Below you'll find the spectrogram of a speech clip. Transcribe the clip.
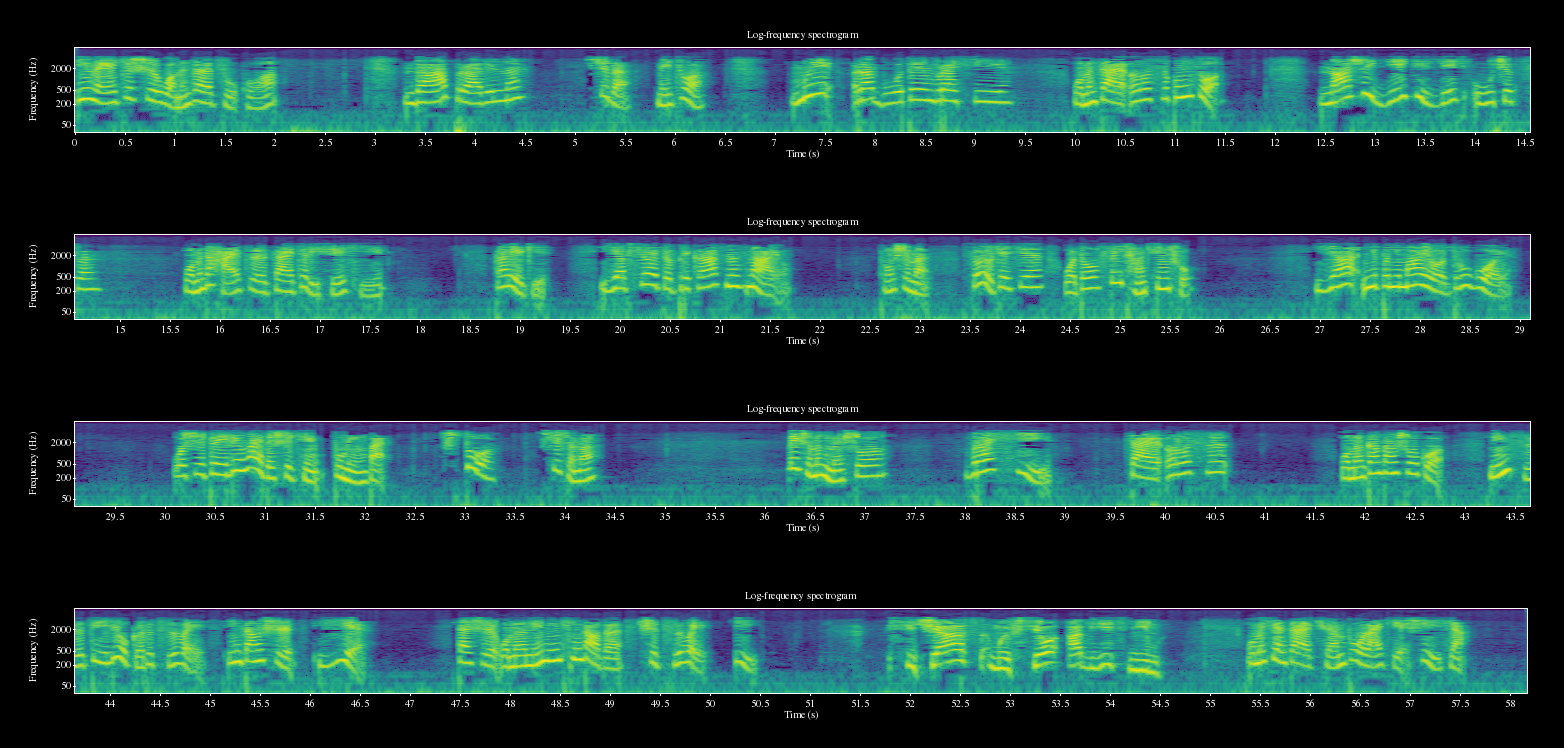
因为这是我们的祖国。 Да, правильно. 是的，没错， Мы работаем в России. 我们在俄罗斯工作， Наши дети здесь учатся. 我们的孩子在这里学习。Галеги， Я все это прекрасно знаю。同事们，所有这些我都非常清楚。Я не понимаю другое。我是对另外的事情不明白。 Что? 是什么？为什么你们说 в России 在俄罗斯？我们刚刚说过，名词第六格的词尾应当是 e， 但是我们明明听到的是词尾 e。 Сейчас мы все объясним. 我们现在全部来解释一下。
